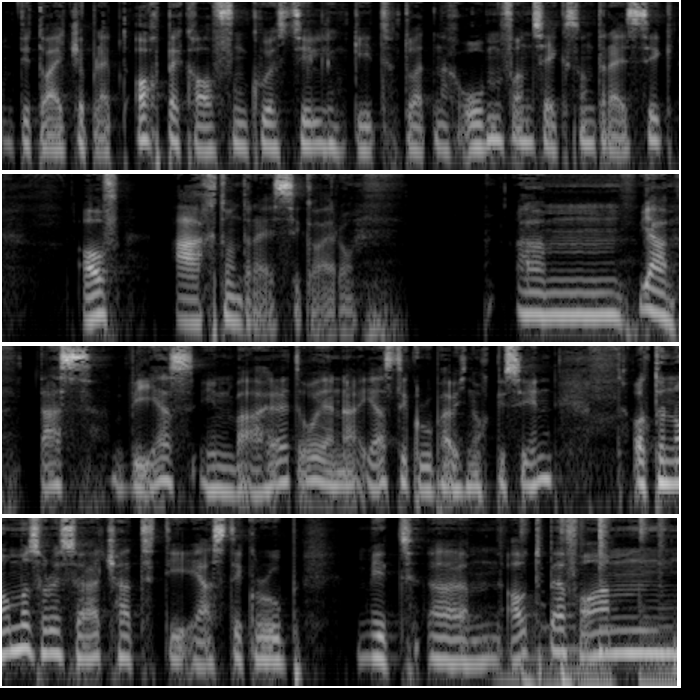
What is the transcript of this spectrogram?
und die Deutsche bleibt auch bei Kaufen. Kursziel geht dort nach oben von 36 auf 38 Euro. Ähm, ja, das wär's in Wahrheit. Oh ja, eine erste Group habe ich noch gesehen. Autonomous Research hat die erste Group mit ähm, Outperform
